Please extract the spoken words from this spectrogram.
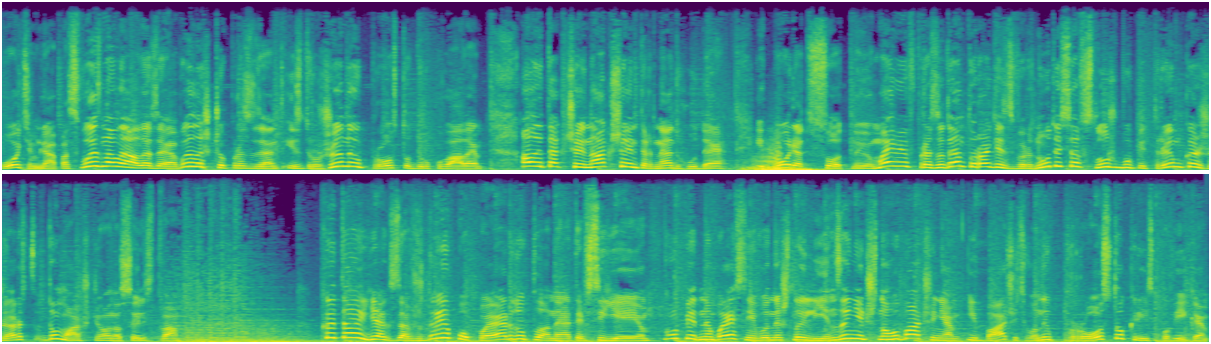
Потім ляпас визнали, але заявили, що президент із дружиною просто дуркували. Але так чи інакше інтернет гуде. І поряд з сотнею мемів президенту радять звернутися в службу підтримки жертв домашнього насильства. Китай, як завжди, попереду планети всієї. У піднебесній винайшли лінзи нічного бачення, і бачать вони просто крізь повіки.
